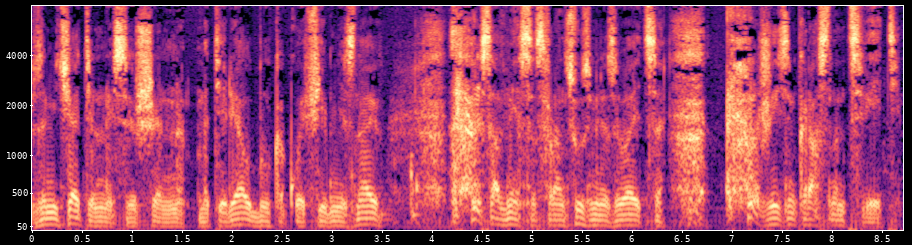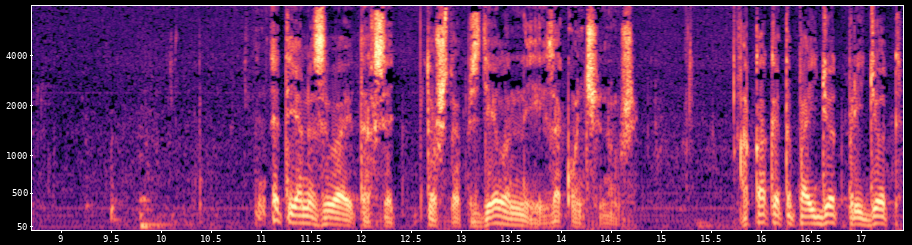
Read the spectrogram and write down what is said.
замечательный совершенно материал был, какой фильм, не знаю, совместно с французами называется «Жизнь в красном цвете». Это я называю, так сказать, то, что сделано и закончено уже. А как это пойдет, придет,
